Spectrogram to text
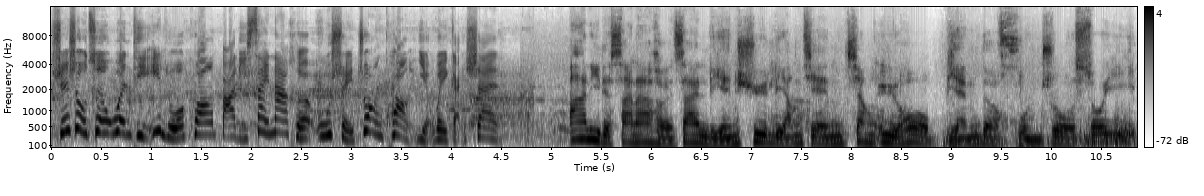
选手村问题一箩筐，巴黎塞纳河污水状况也未改。善。巴黎的塞纳河在连续两天降雨后变得浑浊，所以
